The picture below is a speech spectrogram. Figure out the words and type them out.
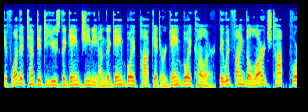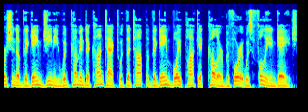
if one attempted to use the Game Genie on the Game Boy Pocket or Game Boy Color, they would find the large top portion of the Game Genie would come into contact with the top of the Game Boy Pocket Color before it was fully engaged.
